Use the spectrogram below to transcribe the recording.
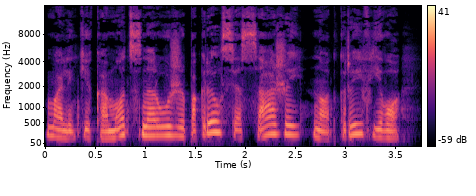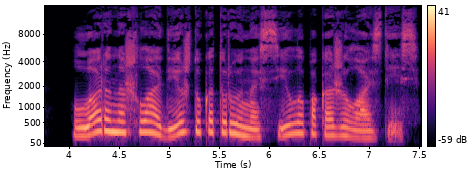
Маленький комод снаружи покрылся сажей, но, открыв его, Лара нашла одежду, которую носила, пока жила здесь.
